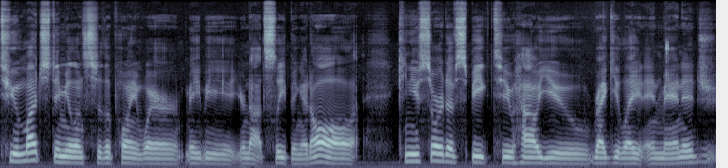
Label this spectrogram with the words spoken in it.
too much stimulants to the point where maybe you're not sleeping at all, can you sort of speak to how you regulate and manage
